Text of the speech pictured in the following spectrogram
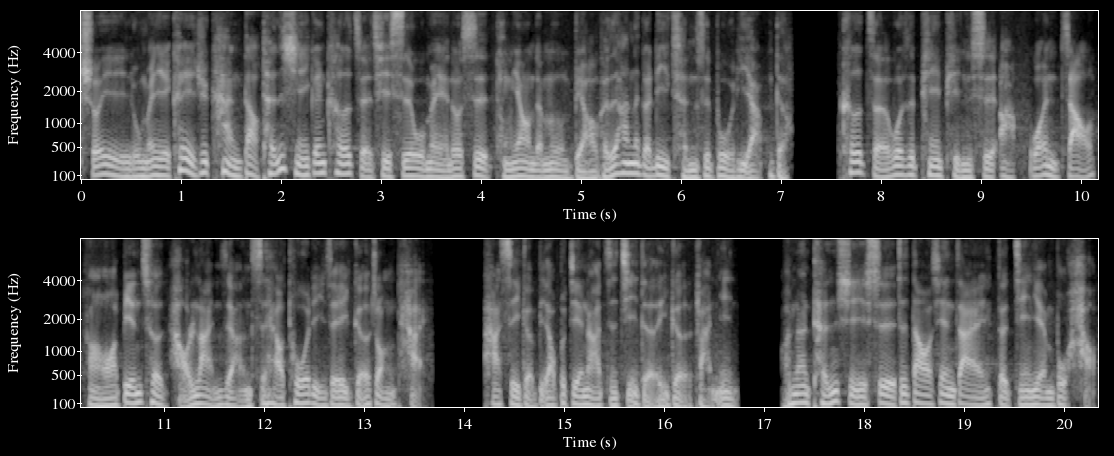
所以我们也可以去看到疼惜跟苛责，其实我们也都是同样的目标，可是它那个历程是不一样的。苛责或是批评是啊，我很糟啊，我鞭策好烂这样子，还要脱离这一个状态，它是一个比较不接纳自己的一个反应。那疼惜是知道现在的经验不好，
